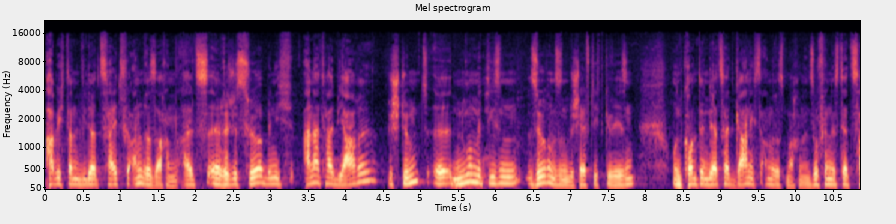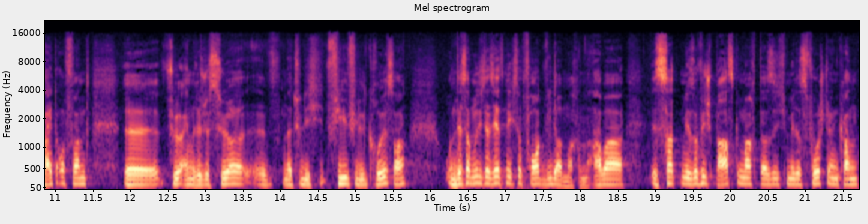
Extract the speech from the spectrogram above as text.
habe ich dann wieder Zeit für andere Sachen. Als äh, Regisseur bin ich anderthalb Jahre bestimmt äh, nur mit diesem Sörensen beschäftigt gewesen und konnte in der Zeit gar nichts anderes machen. Insofern ist der Zeitaufwand äh, für einen Regisseur äh, natürlich viel, viel größer. Und deshalb muss ich das jetzt nicht sofort wieder machen. Aber es hat mir so viel Spaß gemacht, dass ich mir das vorstellen kann,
